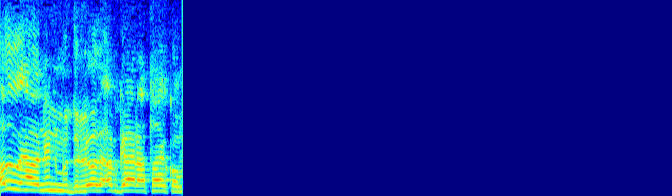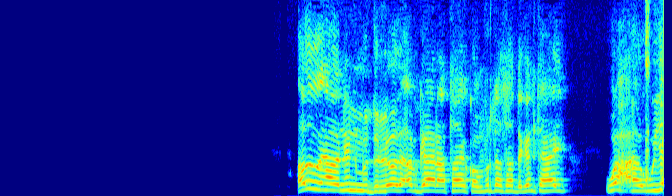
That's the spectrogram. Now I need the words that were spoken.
Adigu inaad nin mudulooda abgaara tahay adigu inaad nin mudulooda abgaara tahay koonfurtaasaa degan tahay wax hawiye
